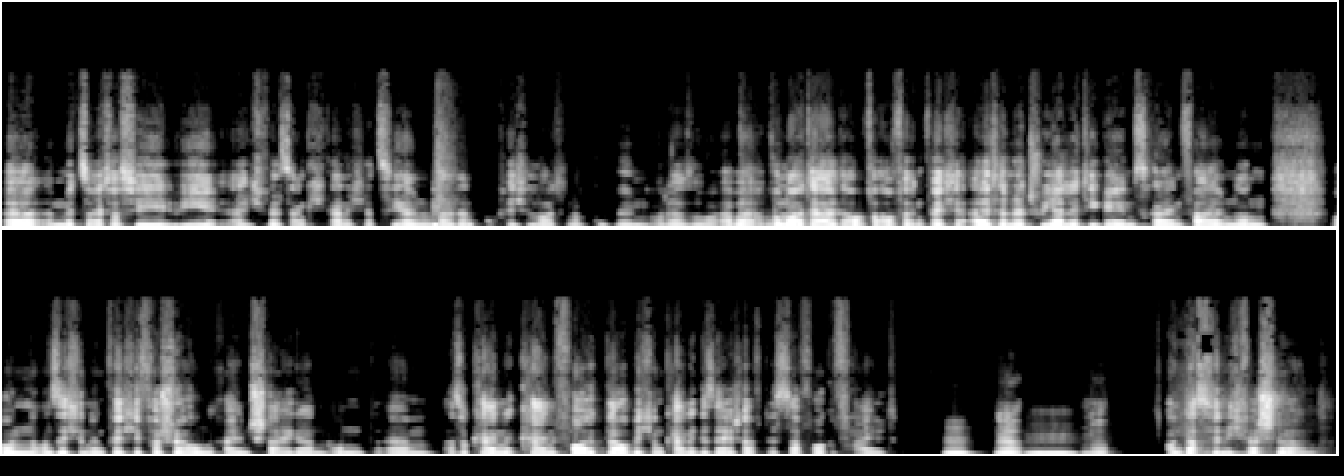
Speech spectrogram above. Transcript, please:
äh, mit so etwas wie, wie, äh, ich will es eigentlich gar nicht erzählen, weil dann irgendwelche Leute noch googeln oder so, aber wo Leute halt auf, auf irgendwelche Alternate Reality Games reinfallen und, und, und sich in irgendwelche Verschwörungen reinsteigern. Und ähm, also kein, kein Volk, glaube ich, und keine Gesellschaft ist davor gefeilt. Hm. Ja. Mhm. ja. Und das finde ich verstörend.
